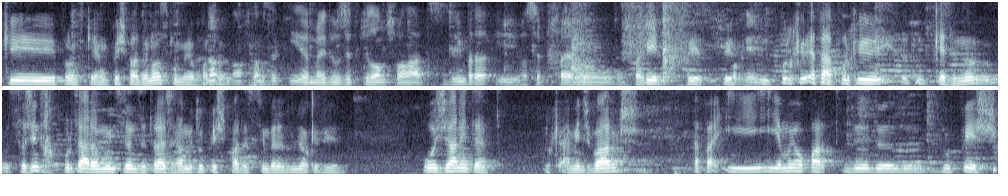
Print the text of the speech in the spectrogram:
que, pronto, que é um peixe-espada nosso, que é a maior parte... Nós, nós estamos aqui a meio dúzia de quilómetros para lá de Sesimbra e você prefere o, o peixe. Prefiro, prefiro, prefiro. Porque, epá, porque, quer dizer, não- se a gente reportar há muitos anos atrás, realmente o peixe-espada de Simbra era do melhor que havia. Hoje já nem tanto, porque há menos barcos epá, e, e a maior parte de- de- de- do peixe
